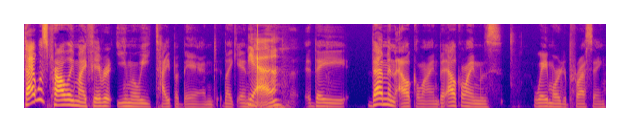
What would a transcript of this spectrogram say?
that was probably my favorite emo-y type of band. Like in Yeah. they them and Alkaline, but Alkaline was way more depressing.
